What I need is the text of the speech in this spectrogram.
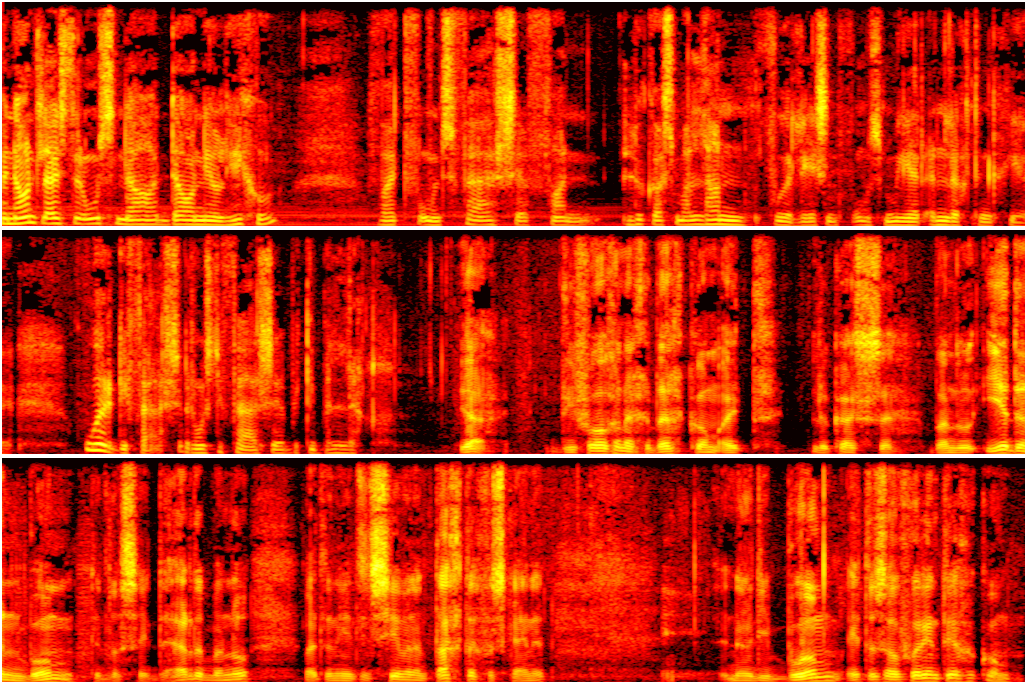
Vanaand luister ons na Daniel Hugo wat vir ons verse van Lukas Malan voorlees en vir ons meer inligting gee oor die verse. Ons die verse 'n bietjie belig. Ja, die volgende gedig kom uit Lukas se bundel Edenboom. Dit was sy derde bundel wat in 1987 verskyn het. Nou die boom het ons al voorheen teëgekom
